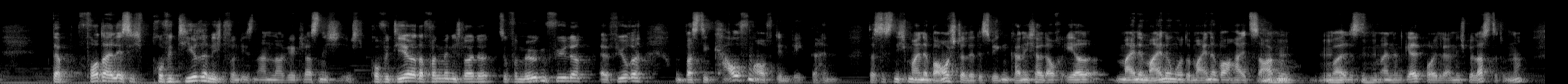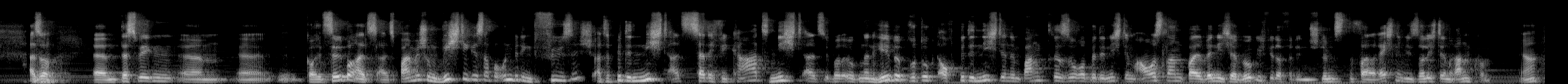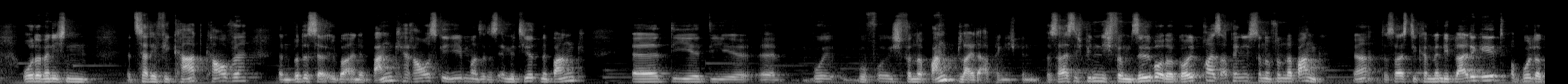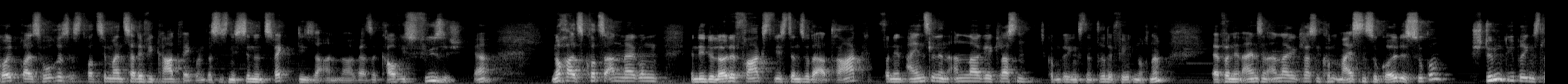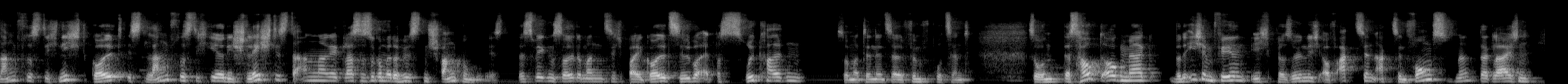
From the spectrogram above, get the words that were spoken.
der Vorteil ist, ich profitiere nicht von diesen Anlageklassen. Ich, ich profitiere davon, wenn ich Leute zu Vermögen fühle, äh, führe. Und was die kaufen auf dem Weg dahin, das ist nicht meine Baustelle. Deswegen kann ich halt auch eher meine Meinung oder meine Wahrheit sagen, mhm. weil es mhm. meinen Geldbeutel ja nicht belastet. Ne? Also mhm. Ähm, deswegen ähm, äh, Gold-Silber als, als Beimischung. Wichtig ist aber unbedingt physisch. Also bitte nicht als Zertifikat, nicht als über irgendein Hebelprodukt, auch bitte nicht in einem Banktresor, bitte nicht im Ausland, weil wenn ich ja wirklich wieder für den schlimmsten Fall rechne, wie soll ich denn rankommen? Ja? Oder wenn ich ein Zertifikat kaufe, dann wird es ja über eine Bank herausgegeben, also das emittiert eine Bank äh, die, die, äh, wo, wo ich von der Bank leider abhängig bin. Das heißt, ich bin nicht vom Silber- oder Goldpreis abhängig, sondern von der Bank. Ja, das heißt, die kann, wenn die pleite geht, obwohl der Goldpreis hoch ist, ist trotzdem mein Zertifikat weg. Und das ist nicht Sinn und Zweck dieser Anlage. Also kaufe ich es physisch. Ja? Noch als kurze Anmerkung, wenn du die Leute fragst, wie ist denn so der Ertrag von den einzelnen Anlageklassen, es kommt übrigens eine dritte fehlt noch, ne? Äh, von den einzelnen Anlageklassen kommt meistens so Gold ist super. Stimmt übrigens langfristig nicht. Gold ist langfristig eher die schlechteste Anlageklasse, sogar mit der höchsten Schwankung gewesen. Deswegen sollte man sich bei Gold, Silber etwas zurückhalten, sagen wir tendenziell 5%. So, und das Hauptaugenmerk würde ich empfehlen, ich persönlich auf Aktien, Aktienfonds ne, dergleichen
